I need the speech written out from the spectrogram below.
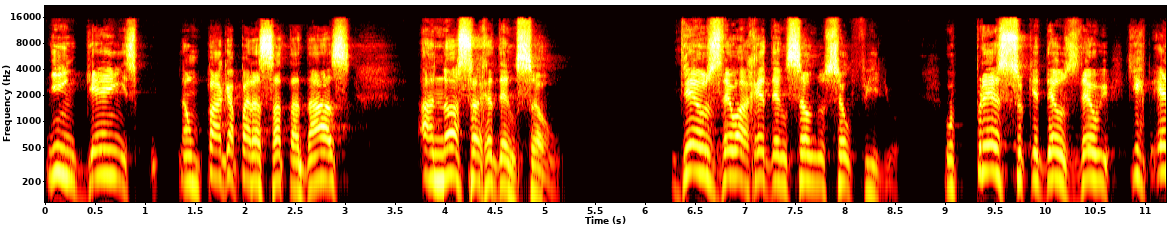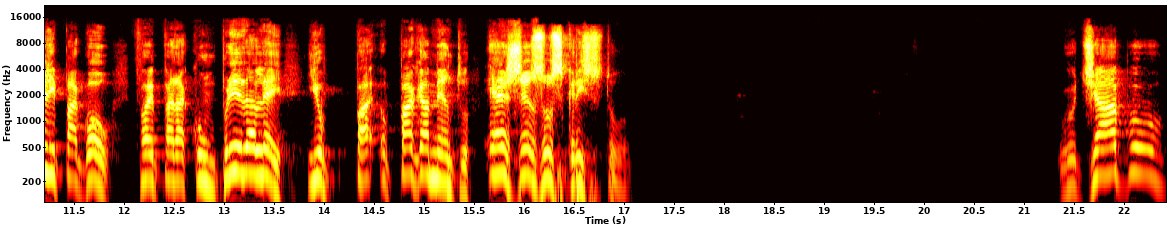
ninguém, não paga para Satanás a nossa redenção. Deus deu a redenção no seu filho. O preço que Deus deu, que ele pagou, foi para cumprir a lei. E o, o pagamento é Jesus Cristo. O diabo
